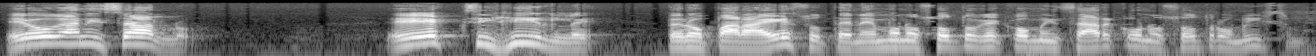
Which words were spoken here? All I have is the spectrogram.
Es organizarlo, es exigirle pero para eso tenemos nosotros que comenzar con nosotros mismos.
